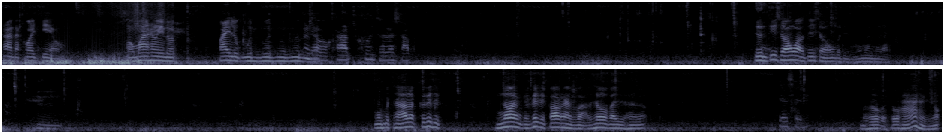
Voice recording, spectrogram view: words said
ถ้าแต่ก้อยเจียวออกมาทางนี้รถไฟลุกวุ่นวุ่นวุ่นวุ่นเดี๋ยวคาดคุยโทรศัพท์ตื่นที่สองว่าที่สองประเด็นนี้มันอะไร อืม มันไปเช้าแล้วก็คือนอนก็คือจะก้องให้ฝ่าโทรไปอยู่แล้วเจ๊เสร็จบ่โทรกับโทรหาเห็นเนาะ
